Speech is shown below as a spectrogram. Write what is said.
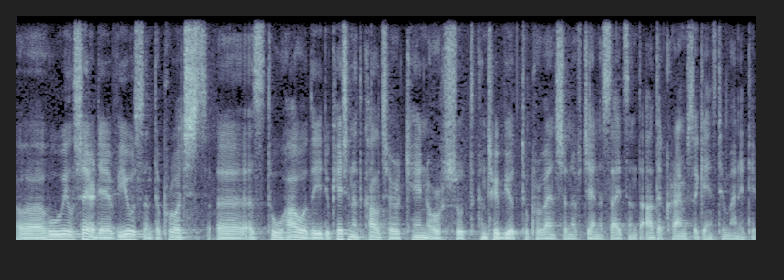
uh, who will share their views and approaches uh, as to how the education and culture can or should contribute to prevention of genocides and other crimes against humanity.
